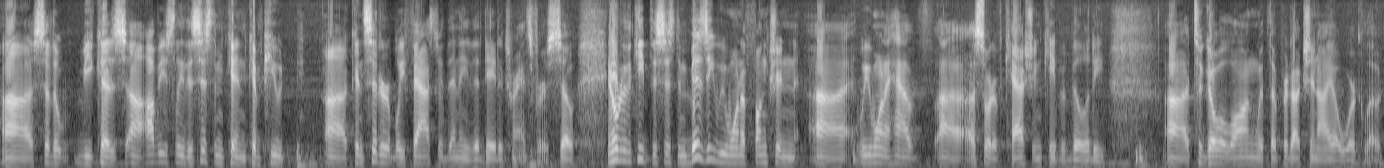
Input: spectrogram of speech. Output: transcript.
Uh, so that because uh, obviously the system can compute uh, considerably faster than any of the data transfers. So in order to keep the system busy, we want to function, uh, we want to have uh, a sort of caching capability to go along with the production I/O workload.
